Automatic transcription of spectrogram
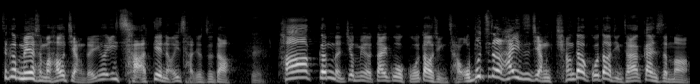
这个没有什么好讲的，因为一查电脑一查就知道，他根本就没有待过国道警察，我不知道他一直讲强调国道警察要干什么，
